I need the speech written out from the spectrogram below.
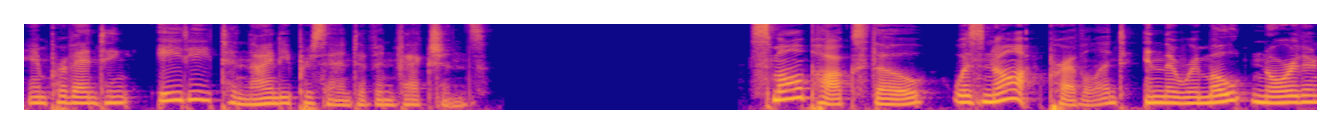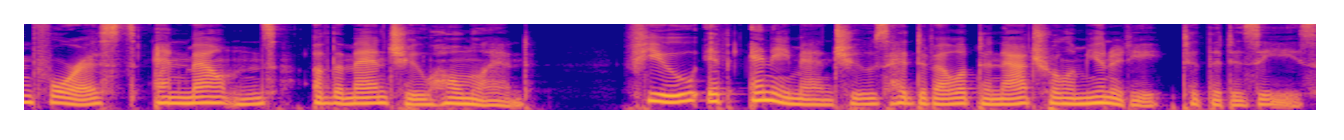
in preventing 80 to 90% of infections. Smallpox, though, was not prevalent in the remote northern forests and mountains of the Manchu homeland. Few, if any, Manchus had developed a natural immunity to the disease.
